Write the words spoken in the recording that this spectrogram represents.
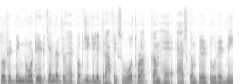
तो Redmi Note 8 के अंदर जो है पबजी के लिए ग्राफिक्स वो थोड़ा कम है as compared to Redmi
